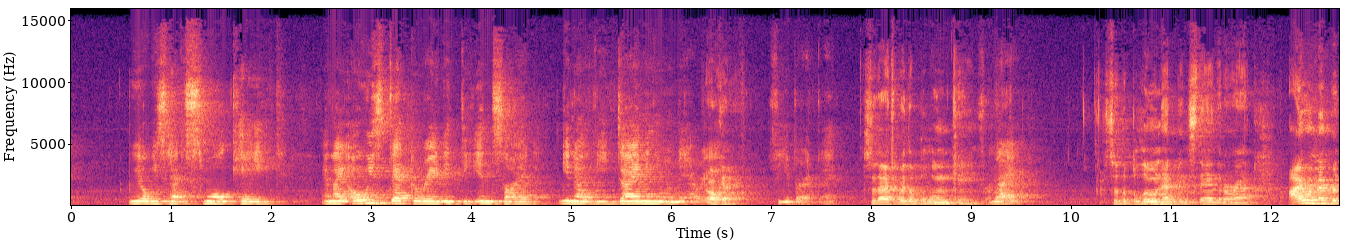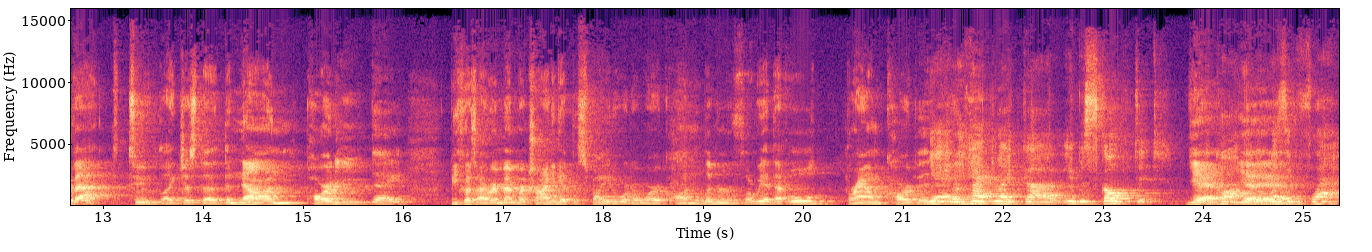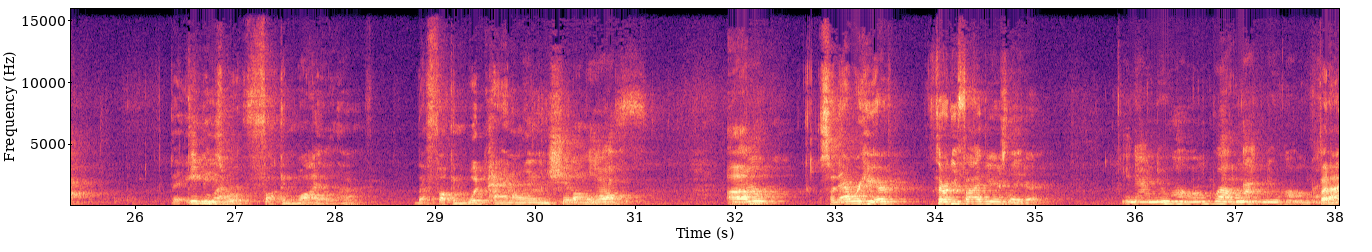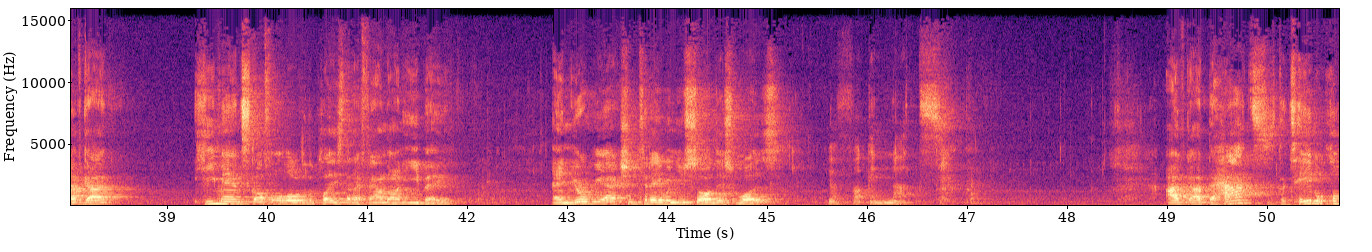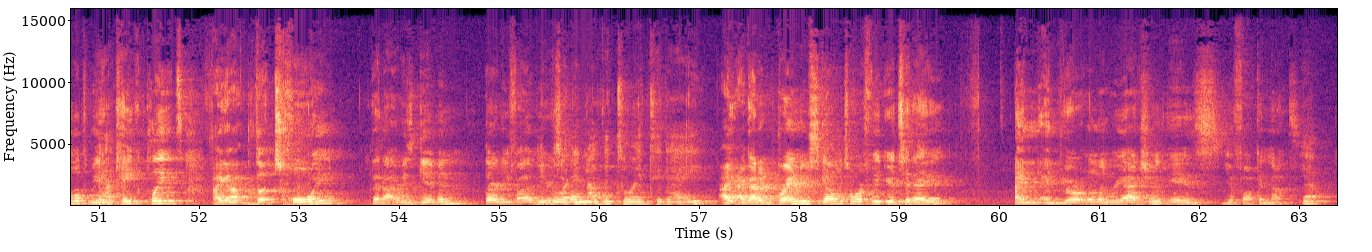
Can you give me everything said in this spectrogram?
we always had a small cake, and I always decorated the inside, you know, the dining room area Okay, for your birthday. so that's where the balloon came from. Right. So the balloon had been standing around. I remember that too, like just the, the non-party day, because I remember trying to get the spider to work on the living room floor. We had that old brown carpet. Yeah, and it had like uh, it was sculpted. Yeah, the carpet. yeah, It yeah. wasn't flat. The didn't eighties work. were fucking wild, huh? The fucking wood paneling and shit on the wall. Yes. Um, Well, So now we're here, 35 years later, in our new home. Well, not new home, but, but I've got He-Man stuff all over the place that I found on eBay. And your reaction today when you saw this was? you're fucking nuts. I've got the hats, the tablecloth, we Yeah. had cake plates, I got the toy that I was given 35 You years ago. You bought another toy today. I, I got a brand new Skeletor figure today, and, and your only reaction is you're fucking nuts. Yep.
